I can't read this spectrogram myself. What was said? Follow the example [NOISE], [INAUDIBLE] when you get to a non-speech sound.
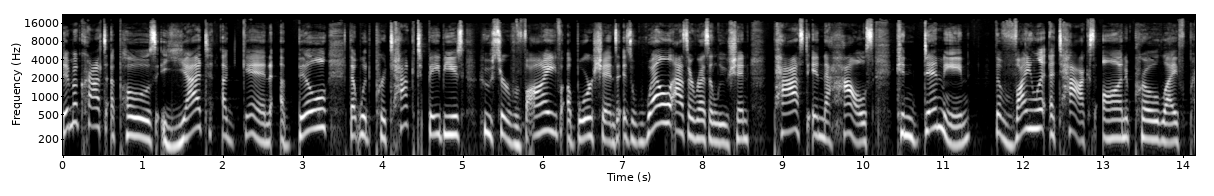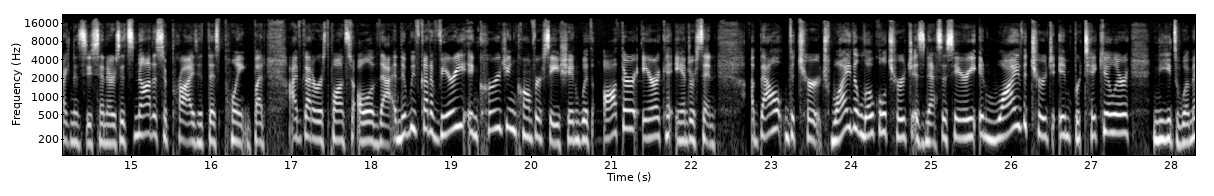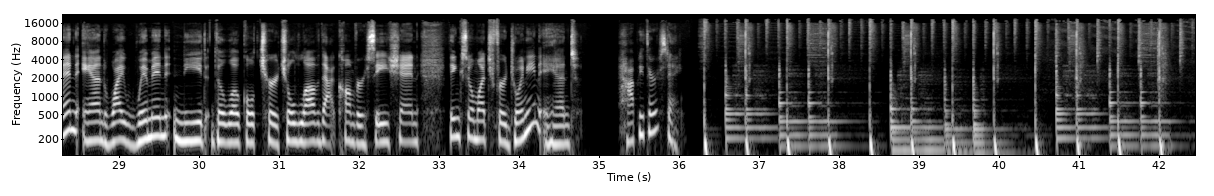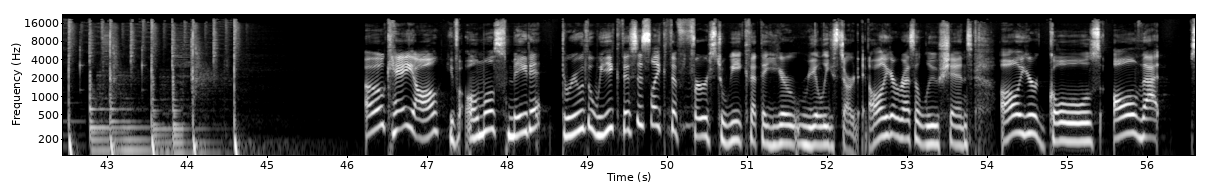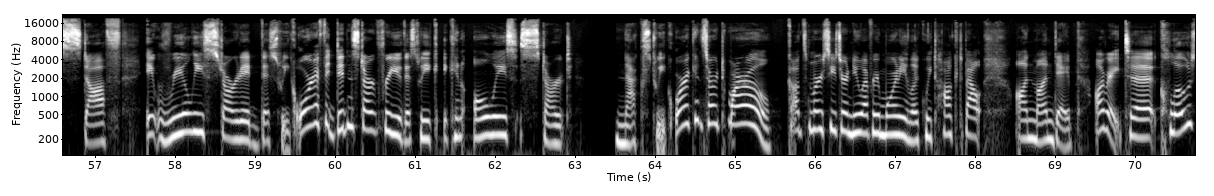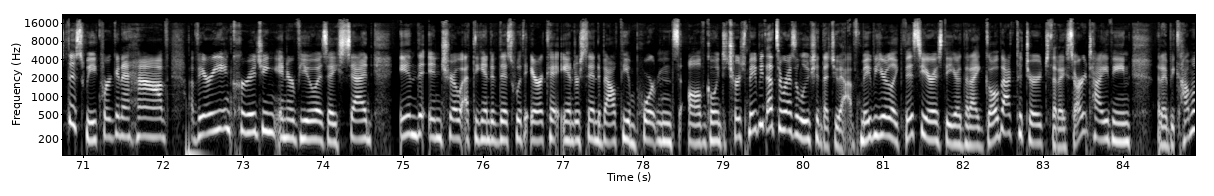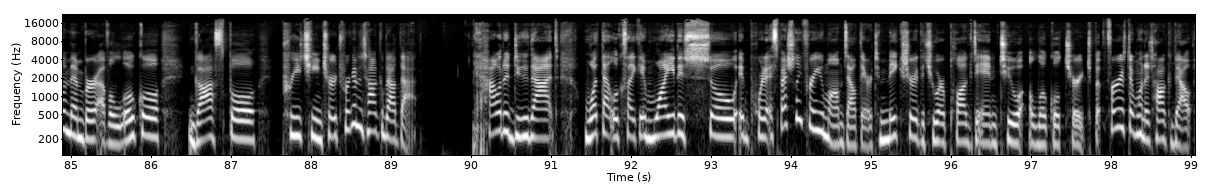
Democrats oppose yet again a bill that would protect babies who survive abortions, as well as a resolution passed in the House condemning the violent attacks on pro life pregnancy centers. It's not a surprise at this point, but I've got a response to all of that. And then we've got a very encouraging conversation with author Erica Anderson about the church, why the local church is necessary, and why the church in particular needs women and why women need the local church. You'll love that conversation. Thanks so much for joining and happy Thursday. Okay, y'all, you've almost made it through the week. This is like the first week that the year really started. All your resolutions, all your goals, all that stuff. It really started this week. Or if it didn't start for you this week, it can always start next week, or it can start tomorrow. God's mercies are new every morning, like we talked about on Monday. All right, to close this week, we're going to have a very encouraging interview, as I said in the intro at the end of this, with Erica Anderson about the importance of going to church. Maybe that's a resolution that you have. Maybe you're like, this year is the year that I go back to church, that I start tithing, that I become a member of a local gospel preaching church. We're going to talk about that how to do that, what that looks like, and why it is so important, especially for you moms out there, to make sure that you are plugged into a local church. But first, I want to talk about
